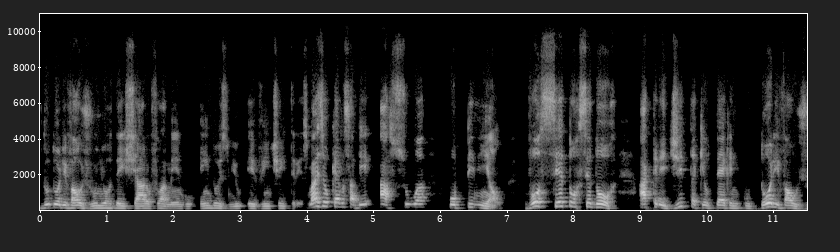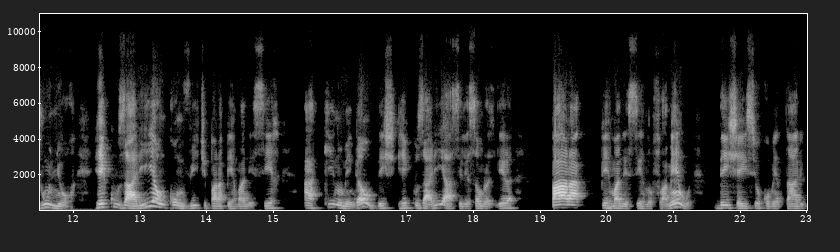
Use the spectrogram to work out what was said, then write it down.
do Dorival Júnior deixar o Flamengo em 2023. Mas eu quero saber a sua opinião. Você, torcedor, acredita que o técnico Dorival Júnior recusaria um convite para permanecer aqui no Mengão? Recusaria a seleção brasileira para permanecer no Flamengo? Deixe aí seu comentário,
